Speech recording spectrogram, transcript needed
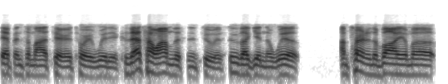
step into my territory with it because that's how I'm listening to it. As soon as I get in the whip, I'm turning the volume up.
